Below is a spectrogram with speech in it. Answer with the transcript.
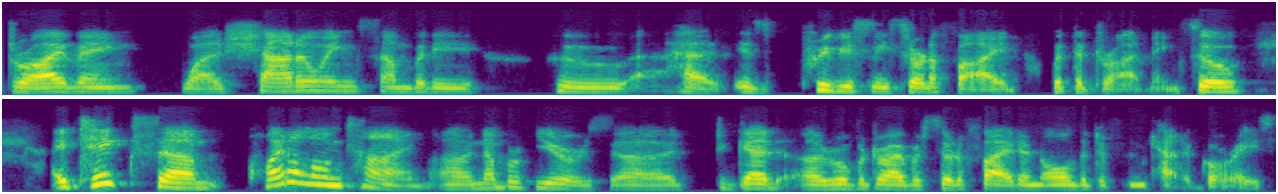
driving while shadowing somebody who is previously certified with the driving. So it takes um, quite a long time, a number of years, uh, to get a rover driver certified in all the different categories.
